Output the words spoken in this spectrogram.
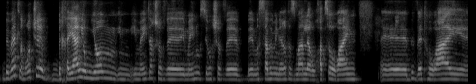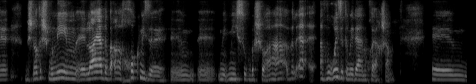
באמת, למרות שבחיי היום-יום, אם, אם היית עכשיו, אם היינו עושים עכשיו אה, מסע במנהרת הזמן לארוחת צהריים אה, בבית הוריי בשנות ה-80, לא היה דבר רחוק מזה מעיסוק בשואה, אבל עבורי זה תמיד היה נוכח שם. אמ,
